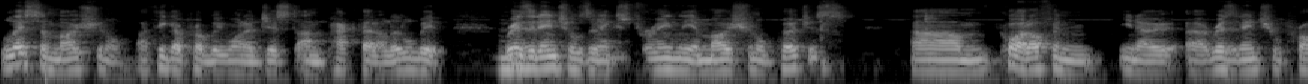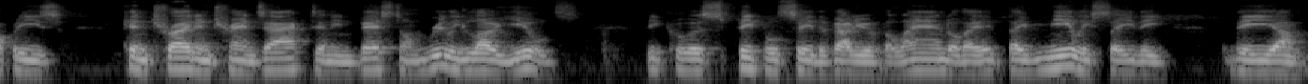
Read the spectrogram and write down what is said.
less emotional. I think I probably want to just unpack that a little bit. Mm-hmm. Residential is an extremely emotional purchase. Um, quite often, you know, uh, residential properties can trade and transact and invest on really low yields because people see the value of the land or they they merely see the the um,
